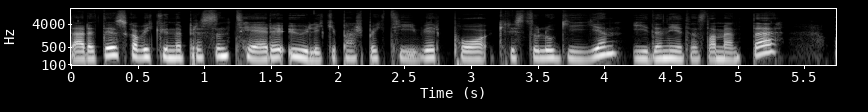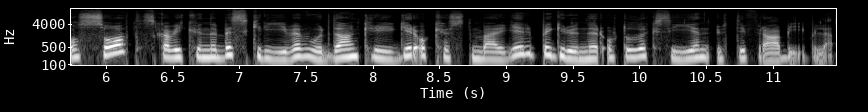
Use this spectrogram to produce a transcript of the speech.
Deretter skal vi kunne presentere ulike perspektiver på kristologien i Det nye testamentet. Og så skal vi kunne beskrive hvordan Krüger og Køstenberger begrunner ortodoksien ut ifra Bibelen.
